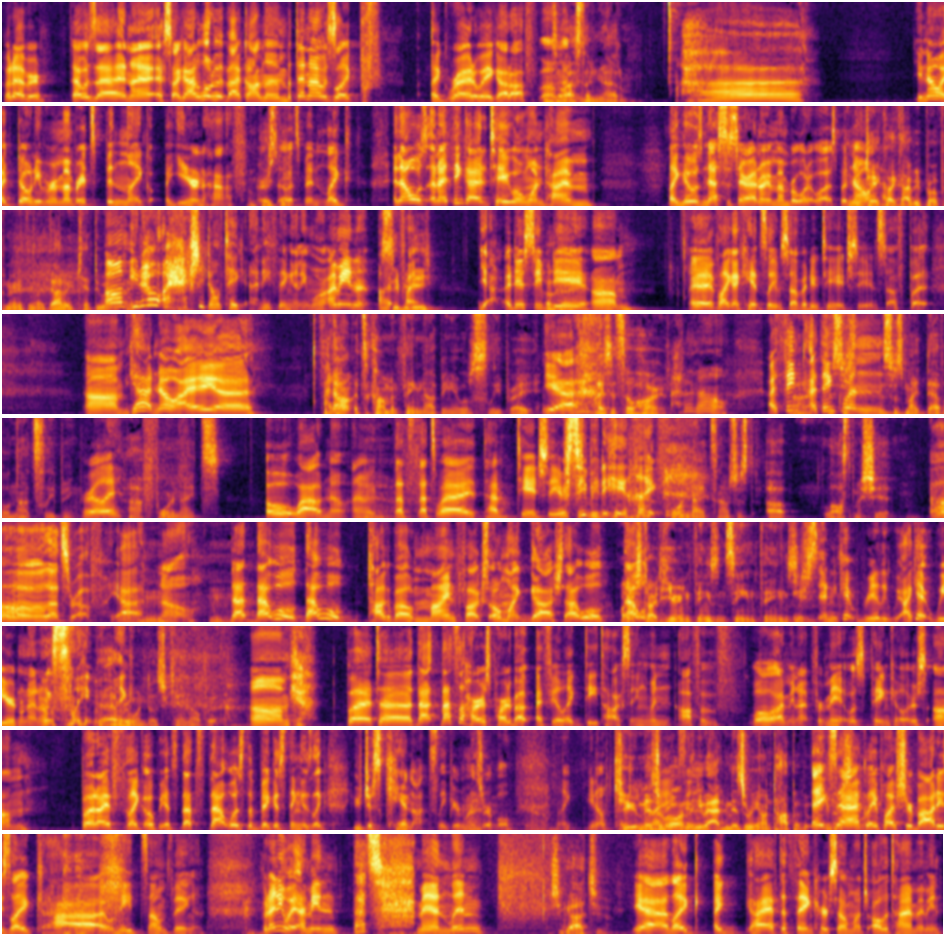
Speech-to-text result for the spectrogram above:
whatever. That was that, and I so I got a little bit back on them, but then I was like, like right away got off. When was the last time you had him? Uh, you know, I don't even remember. It's been like a year and a half Okay, or so. good. It's been like, and that was, and I think I had to take one one time. Like it was necessary. I don't remember what it was, but Can no. you I take like haven't. ibuprofen or anything like that, or you can't do anything? um, you know, I actually don't take anything anymore. I mean, I- I- CBD. yeah, I do CBD. Okay. Um, if like I can't sleep and stuff, I do THC and stuff. But um, yeah, no, I uh, It's a I don't. com- it's a common thing not being able to sleep, right? Yeah. Why is it so hard? I don't know. I think Uh, I think this was- when this was my devil not sleeping. really. Uh, four nights. Oh wow, no, I don't. Yeah. That's that's why I have THC or CBD. Like, Four nights, and I was just up, lost my shit. oh, that's rough. Yeah, Mm-hmm. no, that that will that will talk about mind fucks. Oh my gosh, that will Well, that you will. start hearing things and seeing things. you and- just, and you get really weird. I get weird when I don't sleep. yeah, Like, everyone does. You can't help it. Um, yeah, but uh, that that's the hardest part about I feel like detoxing when off of. Well, I mean, I- for me it was painkillers. Um, but I f- like opiates. That's that was the biggest thing. Is like you just cannot sleep. You're Right, miserable. yeah. Like you know. So you're miserable, legs and then you add misery on top of it. no Exactly. Plus, your body's like, ah, I need something. But anyway, I mean, that's man, Lynn. She got you. Yeah, like I, I have to thank her so much all the time. I mean,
